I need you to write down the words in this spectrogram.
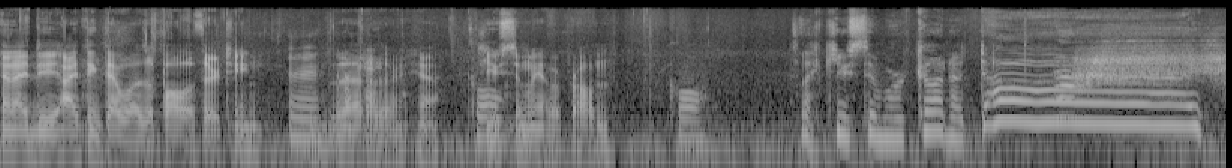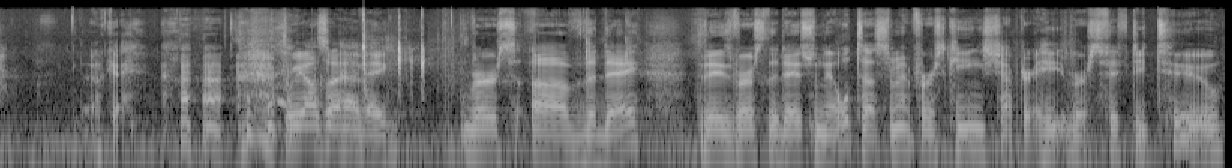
And I do. I think that was Apollo 13. that Mm, okay. other, yeah. Cool. Houston, we have a problem. cool. It's like Houston, we're gonna die. Okay. we also have a verse of the day. Today's verse of the day is from the Old Testament, 1 Kings chapter 8, verse 52.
